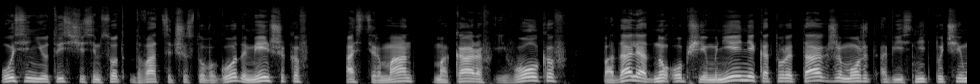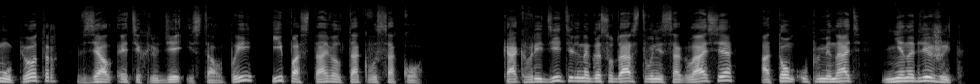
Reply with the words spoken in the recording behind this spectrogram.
Осенью 1726 года Меньшиков, Астерман, Макаров и Волков подали одно общее мнение, которое также может объяснить, почему Петр взял этих людей из толпы и поставил так высоко. Как вредительно государству несогласие, о том упоминать не надлежит.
